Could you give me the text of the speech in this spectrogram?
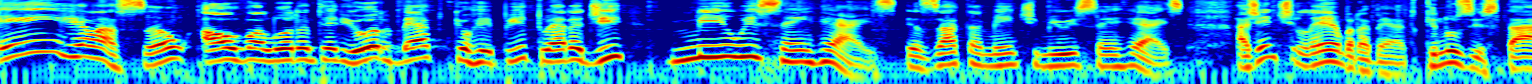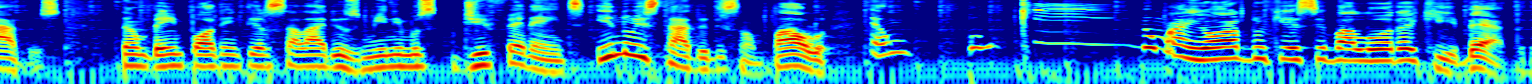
em relação ao valor anterior, Beto, que eu repito, era de 1.100 reais, exatamente 1.100 reais. A gente lembra, Beto, que nos estados também podem ter salários mínimos diferentes. E no estado de São Paulo é um pouquinho maior do que esse valor aqui, Beto,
